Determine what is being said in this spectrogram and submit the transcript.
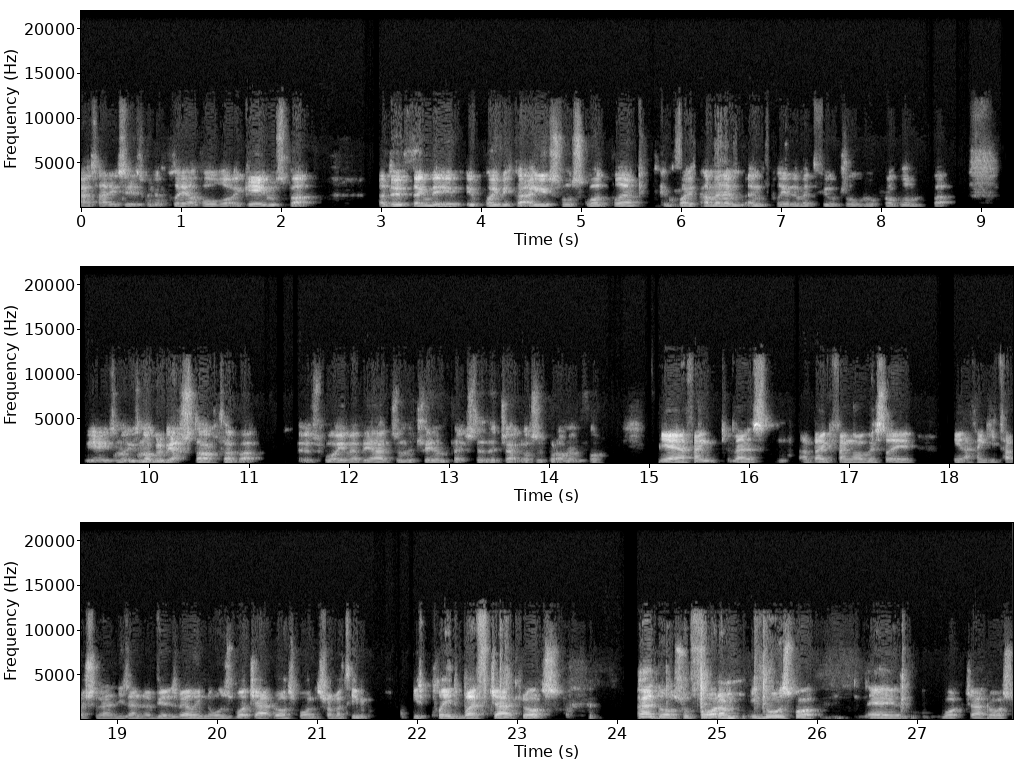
as Harry says, he's going to play a whole lot of games, but I do think that he, will probably be quite a useful squad player. He can probably come in and, and play the midfield role, no problem. But yeah, he's not he's not going to be a starter, but it's what he maybe adds on the training pitch that the Jack Ross has brought him in for. Yeah, I think that's a big thing. Obviously, I think he touched on it in his interview as well. He knows what Jack Ross wants from a team. He's played with Jack Ross and also for him. He knows what uh, what Jack Ross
